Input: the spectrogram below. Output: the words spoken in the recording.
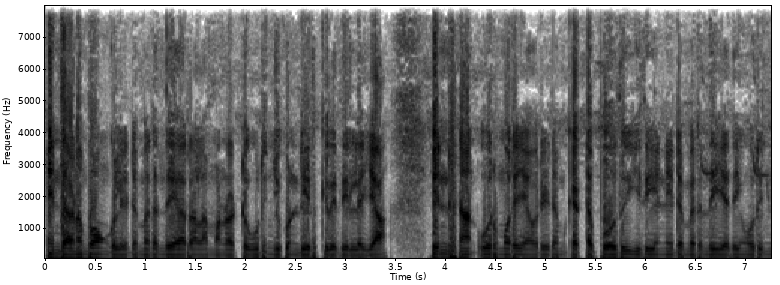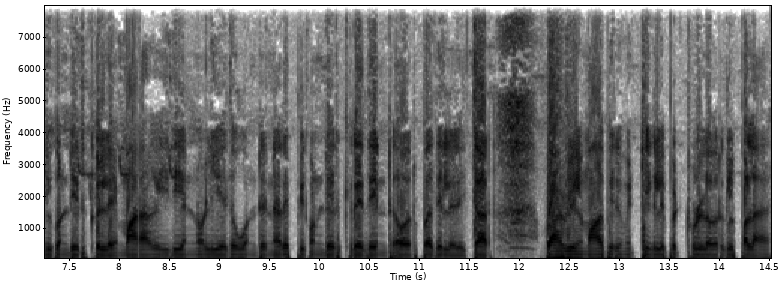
இந்த அனுபவம் உங்களிடமிருந்து ஏராளமானவற்றை உறிஞ்சு கொண்டிருக்கிறது இல்லையா? என்று நான் ஒரு முறை அவரிடம் கேட்டபோது இது என்னிடமிருந்து எதையும் உறிஞ்சு கொண்டிருக்கவில்லை. மாறாக இது என்னுள் ஏதோ ஒன்று நிரப்பிக் கொண்டிருக்கிறது என்று அவர் பதிலளித்தார். வாழ்வில் மாபெரும் வெற்றிகளை பெற்றுள்ளவர்கள் பல.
